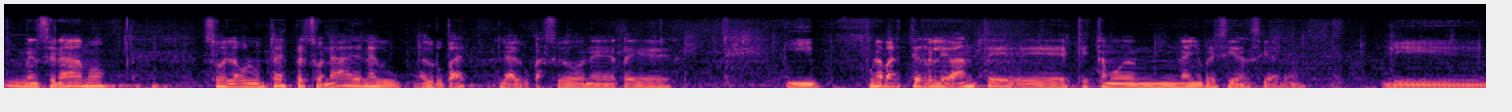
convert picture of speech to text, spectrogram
mencionábamos sobre las voluntades personales en agru- agrupar, las agrupaciones, redes y una parte relevante es que estamos en un año presidencial ¿eh? y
